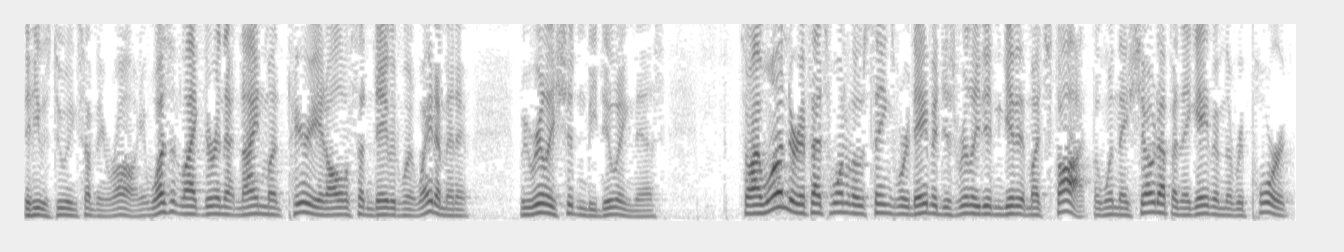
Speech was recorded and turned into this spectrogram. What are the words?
that he was doing something wrong. It wasn't like during that nine month period, all of a sudden David went, wait a minute, we really shouldn't be doing this. So I wonder if that's one of those things where David just really didn't give it much thought. But when they showed up and they gave him the report,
